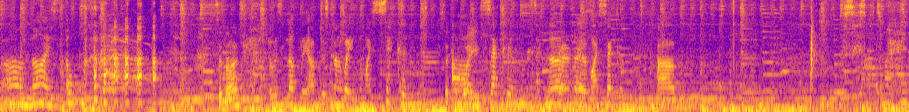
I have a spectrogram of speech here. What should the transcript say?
Oh, nice. Oh, Is it nice? it was lovely. I'm just kind of waiting for my second. Second um, wave. Second. no, no, no. My second. Um, this got to my head.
